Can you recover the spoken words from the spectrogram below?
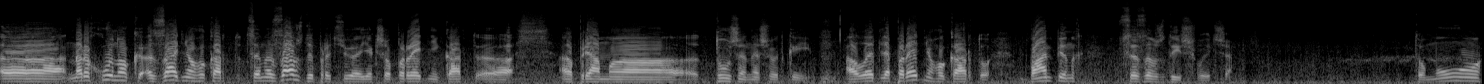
Е, на рахунок заднього карту це не завжди працює, якщо передній карт е, е, прям е, дуже не швидкий. Але для переднього карту бампінг це завжди швидше. Тому,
